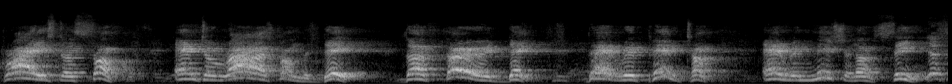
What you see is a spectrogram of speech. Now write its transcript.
Christ to suffer and to rise from the dead the third day, that repentance and remission of sin Yes,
